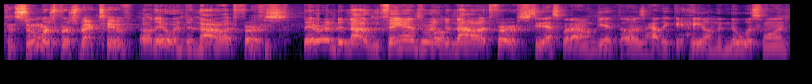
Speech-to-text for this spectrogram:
consumer's perspective. Oh, they were in denial at first. they were in denial. And fans were in denial at first. See, that's what I don't get though, is how they could hate on the newest one.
